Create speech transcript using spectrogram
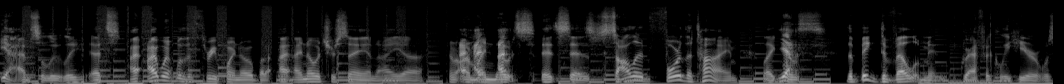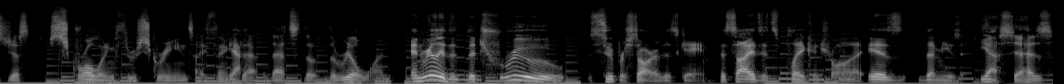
Yeah, absolutely. That's I, I went with a 3.0, but I, I, know what you're saying. I uh, on I, my notes it says solid for the time. Like yes, the, the, big development graphically here was just scrolling through screens. I think yeah. that that's the the real one. And really, the, the true superstar of this game, besides its play control, is the music. Yes, it has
